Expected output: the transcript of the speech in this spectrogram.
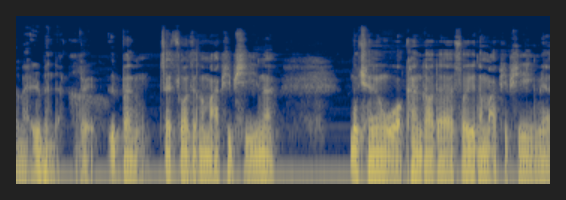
要买日本的啊。对，日本在做这个马皮皮衣呢，目前我看到的所有的马皮皮里面，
